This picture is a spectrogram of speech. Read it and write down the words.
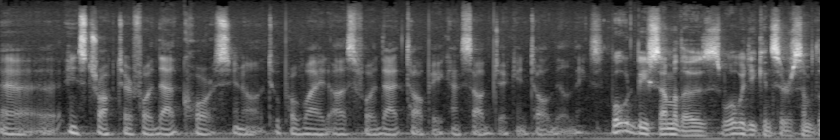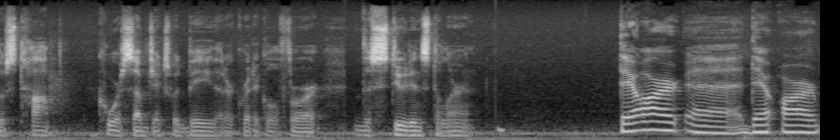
a, instructor for that course, you know, to provide us for that topic and subject in tall buildings. What would be some of those? What would you consider some of those top core subjects would be that are critical for the students to learn? There are uh, there are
